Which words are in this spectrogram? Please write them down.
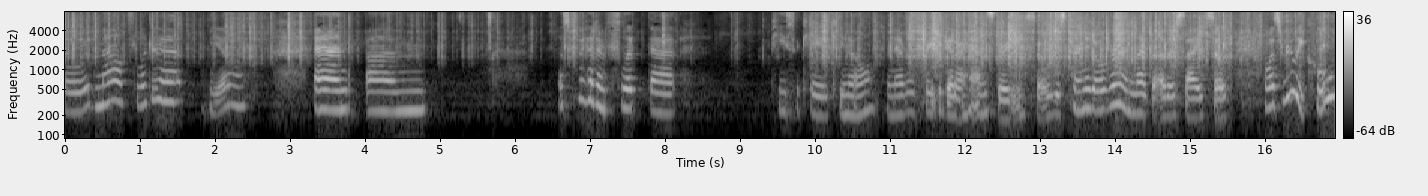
So it melts. Look at that. Yeah. And um, let's go ahead and flip that piece of cake, you know. We're never afraid to get our hands dirty. So just turn it over and let the other side soak. And what's really cool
